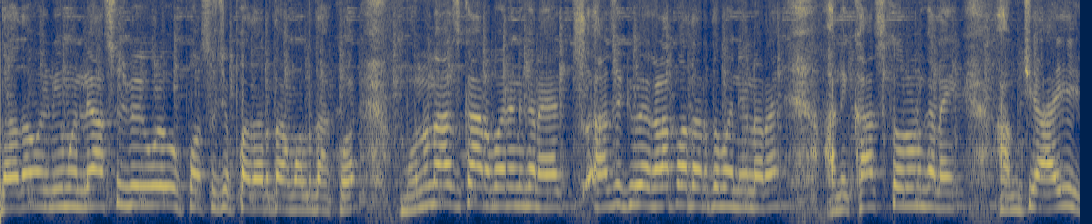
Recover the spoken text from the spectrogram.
दादा वहिनी म्हणले असंच वेगवेगळे उपवासाचे पदार्थ आम्हाला दाखवा. म्हणून आज कारभारीने का नाही आज एक वेगळा पदार्थ बनवणार आहे. आणि खास करून का नाही आमची आई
